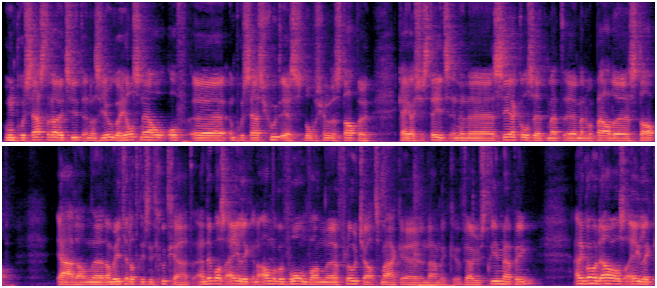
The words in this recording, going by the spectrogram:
hoe een proces eruit ziet. En dan zie je ook al heel snel of een proces goed is door verschillende stappen. Kijk, als je steeds in een cirkel zit met, met een bepaalde stap, ja, dan, uh, dan weet je dat er iets niet goed gaat. En dit was eigenlijk een andere vorm van flowcharts maken, namelijk value stream mapping. En ik wou daar wel eens eigenlijk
